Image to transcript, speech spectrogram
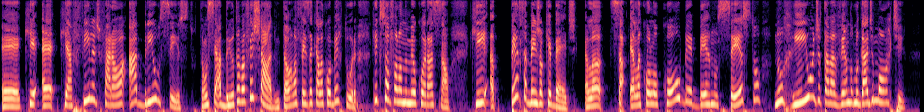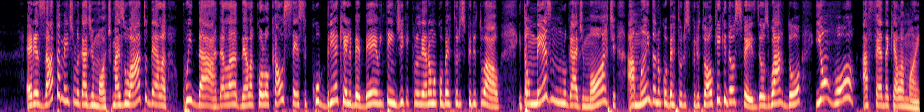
é, que, é, que a filha de Faraó abriu o cesto. Então, se abriu, estava fechado. Então, ela fez aquela cobertura. O que, que o senhor falou no meu coração? Que, uh, pensa bem, Joquebede, ela, ela colocou o bebê no cesto, no rio, onde estava vendo lugar de morte. Era exatamente o lugar de morte, mas o ato dela cuidar, dela, dela colocar o cesto e cobrir aquele bebê, eu entendi que aquilo era uma cobertura espiritual. Então, mesmo no lugar de morte, a mãe dando cobertura espiritual, o que, que Deus fez? Deus guardou e honrou a fé daquela mãe.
